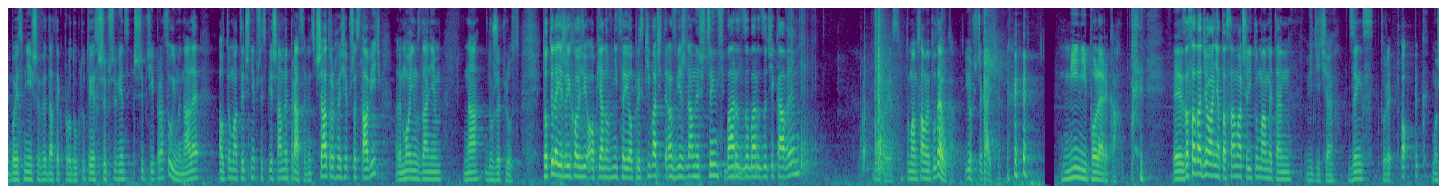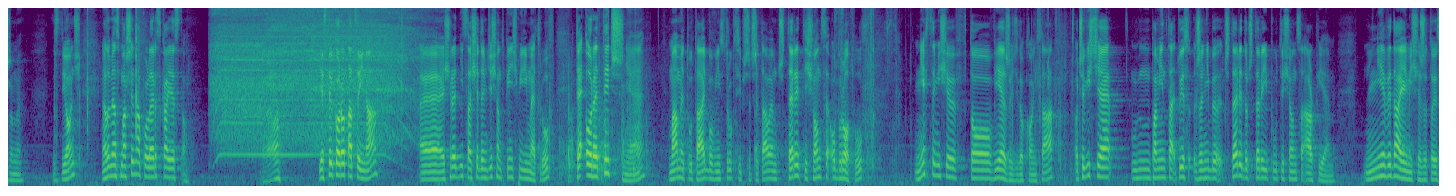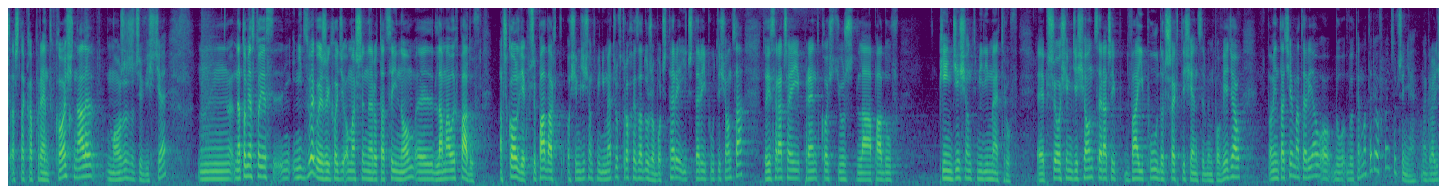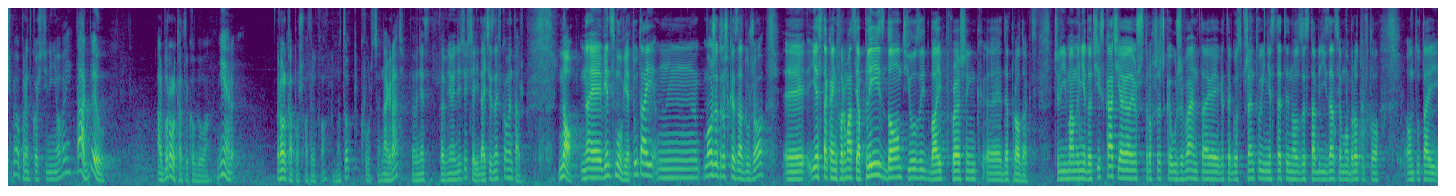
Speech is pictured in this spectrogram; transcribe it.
bo jest mniejszy wydatek produktu, to jest szybszy, więc szybciej pracujmy, no ale automatycznie przyspieszamy pracę, więc trzeba trochę się przestawić, ale moim zdaniem na duży plus. To tyle, jeżeli chodzi o pianownicę i opryskiwacz. Teraz wjeżdżamy z czymś bardzo, bardzo ciekawym. Gdzie to jest? Tu mam same pudełka. Już, czekajcie. Mini polerka. E, Zasada działania ta sama, czyli tu mamy ten, widzicie, dzynks, który, o, pyk, możemy zdjąć. Natomiast maszyna polerska jest, o, jest tylko rotacyjna. E, średnica 75 mm. Teoretycznie mamy tutaj, bo w instrukcji przeczytałem, 4000 obrotów. Nie chce mi się w to wierzyć do końca. Oczywiście mm, pamięta, tu jest, że niby 4 do 4,5 tysiąca RPM. Nie wydaje mi się, że to jest aż taka prędkość, no ale może rzeczywiście. Mm, Natomiast to jest ni- nic złego, jeżeli chodzi o maszynę rotacyjną y, dla małych padów. Aczkolwiek w przypadach 80 mm trochę za dużo, bo 4 i 4,5 tysiąca to jest raczej prędkość już dla padów 50 mm. E, Przy 80 raczej 2,5 do 3 tysięcy bym powiedział. Pamiętacie materiał? O, był, był ten materiał w końcu czy nie? Nagraliśmy o prędkości liniowej? Tak, był. Albo rolka tylko była. Nie, rolka poszła tylko. No to kurczę, nagrać? Pewnie, pewnie będziecie chcieli. Dajcie znać w komentarzu. No, no, e, więc mówię, tutaj mm, może troszkę za dużo. E, Jest taka informacja, please don't use it by pressing e, the product. Czyli mamy nie dociskać. Ja już troszeczkę używałem te, tego sprzętu i niestety no, ze stabilizacją obrotów to on tutaj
